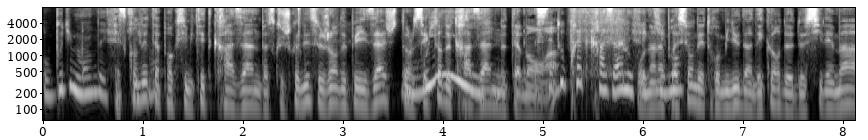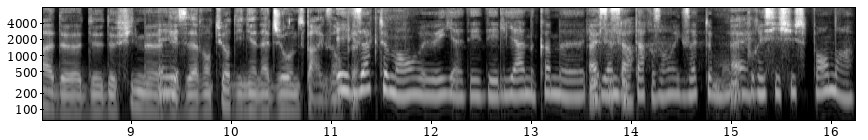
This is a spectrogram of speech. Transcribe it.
au bout du monde, Est-ce qu'on est à proximité de Krasan Parce que je connais ce genre de paysage dans le secteur de Krasan notamment. C'est hein. tout près de Krasan, effectivement. On a l'impression d'être au milieu d'un décor de, de cinéma, de, de, de films, des aventures d'Indiana Jones, par exemple. Exactement, oui, oui. Il y a des, des lianes comme euh, les lianes de Tarzan, exactement. On pourrait s'y suspendre.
